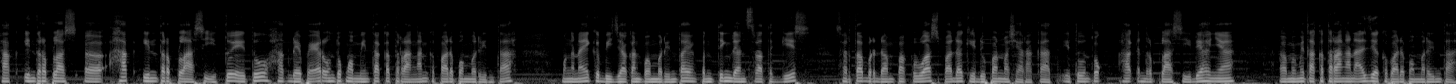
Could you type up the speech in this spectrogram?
hak interpelasi uh, hak interpelasi itu yaitu hak DPR untuk meminta keterangan kepada pemerintah mengenai kebijakan pemerintah yang penting dan strategis serta berdampak luas pada kehidupan masyarakat. Itu untuk hak interpelasi. Dia hanya uh, meminta keterangan aja kepada pemerintah.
